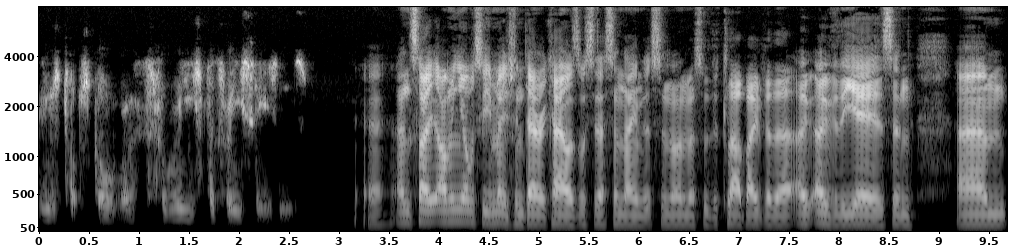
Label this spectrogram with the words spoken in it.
he was top scorer three for three seasons. Yeah, and so I mean, obviously you mentioned Derek Hales. Obviously, that's a name that's synonymous with the club over the over the years. And um,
